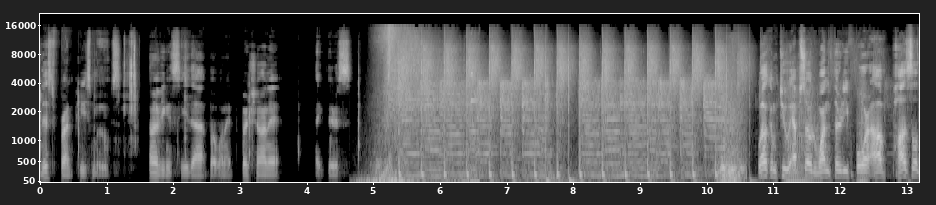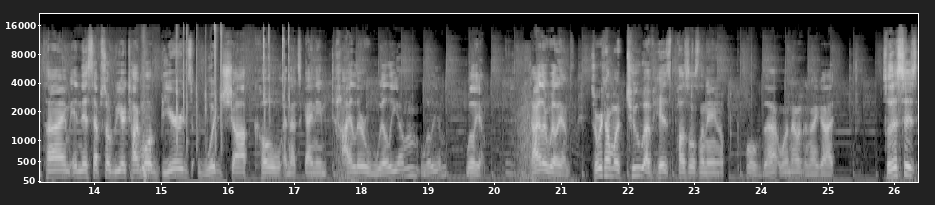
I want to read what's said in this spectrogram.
this front piece moves. I don't know if you can see that, but when I push on it, like there's Welcome to episode 134 of Puzzle Time. In this episode, we are talking about Beard's Woodshop Co. And that's a guy named Tyler William. William? William. Tyler Williams. So we're talking about two of his puzzles. And I pulled that one out and I got. So this is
